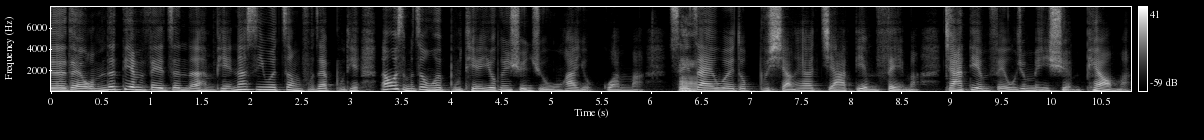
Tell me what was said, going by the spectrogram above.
对对，我们的电费真的很便宜，那是因为政府在补贴。那为什么政府会补贴？又跟选举文化有关嘛？谁哦在位都不想要加电费嘛，加电费我就没选票嘛。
